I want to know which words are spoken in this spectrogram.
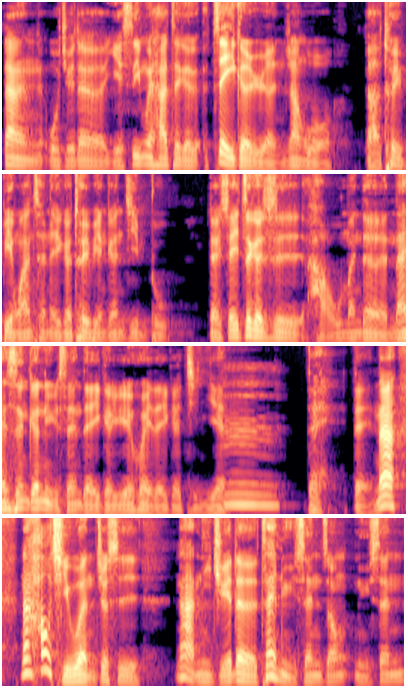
但我觉得也是因为他这个这一个人让我呃蜕变，完成了一个蜕变跟进步。对，所以这个是好我们的男生跟女生的一个约会的一个经验。嗯，对对。那那好奇问就是。那你觉得在女生中，女生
